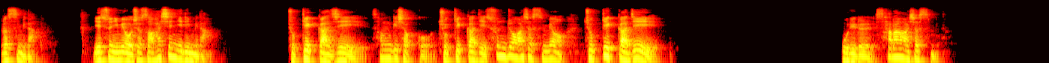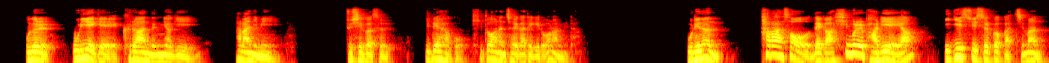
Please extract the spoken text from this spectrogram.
그렇습니다. 예수님이 오셔서 하신 일입니다. 죽기까지 섬기셨고 죽기까지 순종하셨으며 죽기까지 우리를 사랑하셨습니다. 오늘 우리에게 그러한 능력이 하나님이 주실 것을 기대하고 기도하는 저희가 되기를 원합니다. 우리는 살아서 내가 힘을 발휘해야 이길 수 있을 것 같지만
